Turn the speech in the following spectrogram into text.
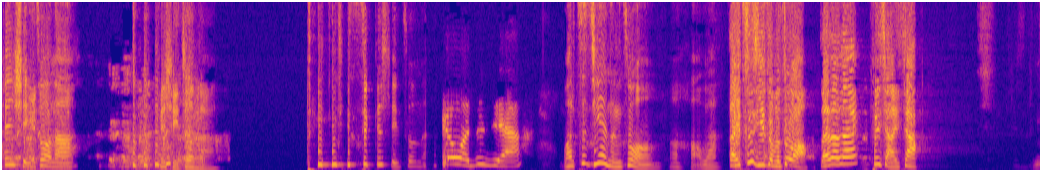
跟谁做呢？跟谁做呢？这 跟谁做呢？跟我自己啊。我自己也能做啊？好吧。哎，自己怎么做？来来来，分享一下。你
